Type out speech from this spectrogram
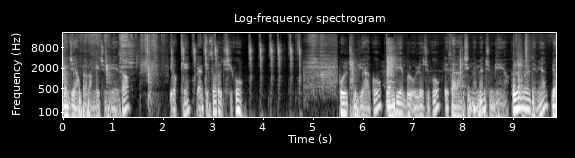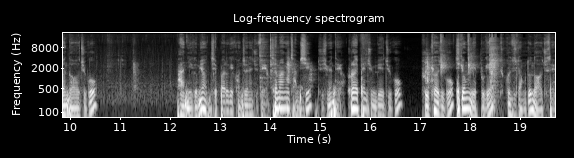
먼저 양파 반 개 준비해서 이렇게 얇게 썰어 주시고 볼 준비하고 냄비에 물 올려주고 네 내사랑 진라면 준비해요. 끓는 물 되면 면 넣어주고 반 익으면 재빠르게 건져내 주세요. 체망에 잠시 두시면 돼요. 프라이팬 준비해주고 불 켜주고 식용유 예쁘게 두 큰술 정도 넣어주세요.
